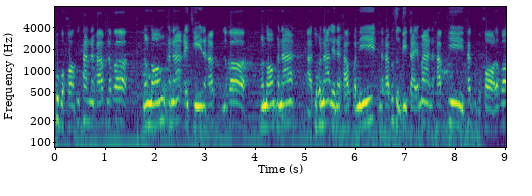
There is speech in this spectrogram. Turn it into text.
ผู้ปกครองทุกท่านนะครับ แล้วก็น้องๆคณะไอทีนะครับแล้วก็น้องๆคณะทุกคณะเลยนะครับ วันนี้นะครับรู้สึกดีใจมากนะครับ ที่ท่านผู้ปกครองแล้วก็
